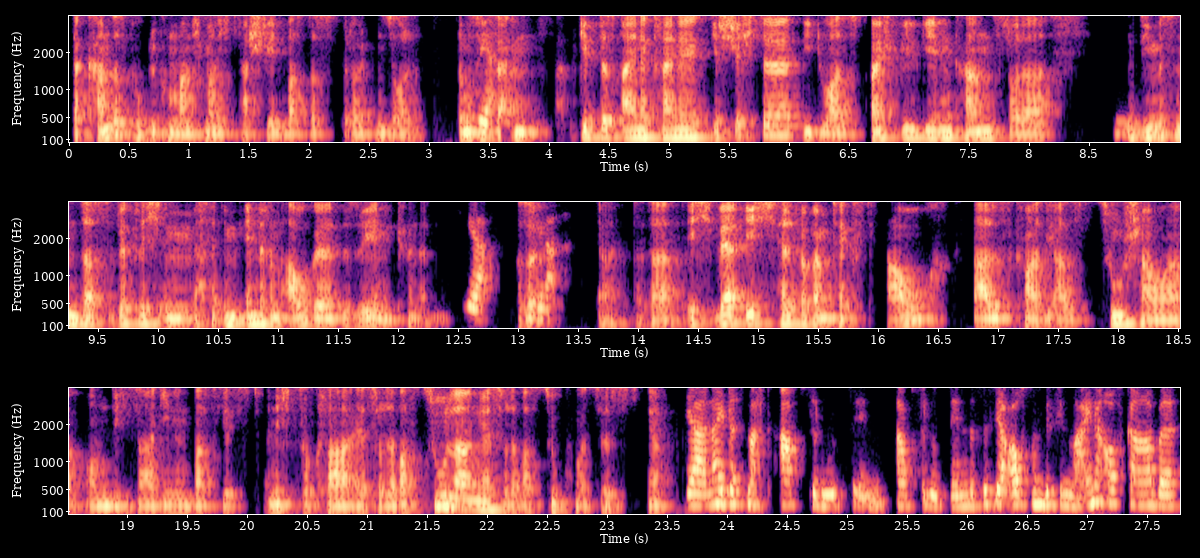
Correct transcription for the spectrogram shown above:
da kann das Publikum manchmal nicht verstehen, was das bedeuten soll. Da muss ja. ich sagen, gibt es eine kleine Geschichte, die du als Beispiel geben kannst oder die müssen das wirklich im, im inneren Auge sehen können. Ja. Also ja, ja da, da, ich, wär, ich helfe beim Text auch, als quasi als Zuschauer und ich sage Ihnen, was jetzt nicht so klar ist oder was zu lang ist oder was zu kurz ist. Ja, ja nein, das macht absolut Sinn, absolut Sinn. Das ist ja auch so ein bisschen meine Aufgabe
